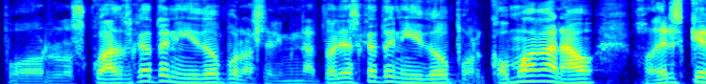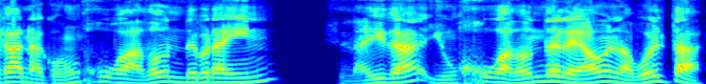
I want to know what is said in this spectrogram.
Por los cuadros que ha tenido, por las eliminatorias que ha tenido, por cómo ha ganado. Joder, es que gana con un jugadón de Brahim en la ida y un jugadón de Leao en la vuelta.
